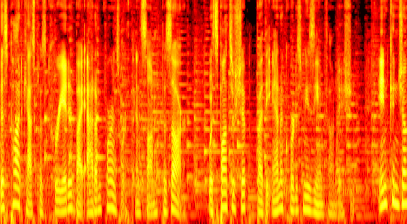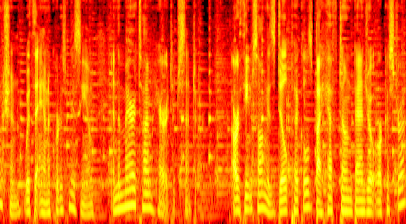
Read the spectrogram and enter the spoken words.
This podcast was created by Adam Farnsworth and Sonic Bazaar, with sponsorship by the Anacortes Museum Foundation, in conjunction with the Anacortes Museum and the Maritime Heritage Center. Our theme song is Dill Pickles by Heftone Banjo Orchestra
